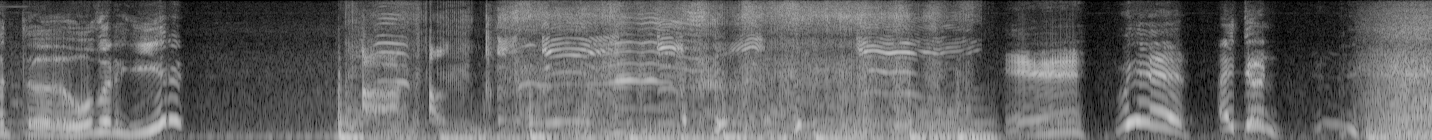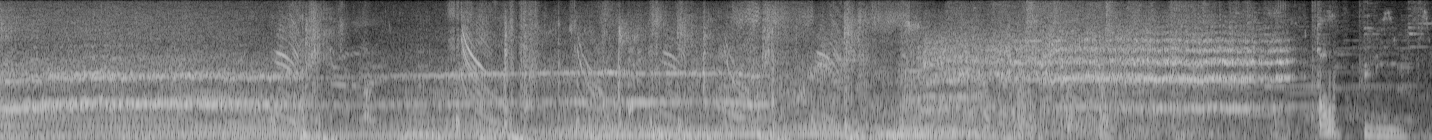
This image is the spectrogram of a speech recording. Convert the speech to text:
What, uh, over here? Eh? Where? I don't... Oh, please.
